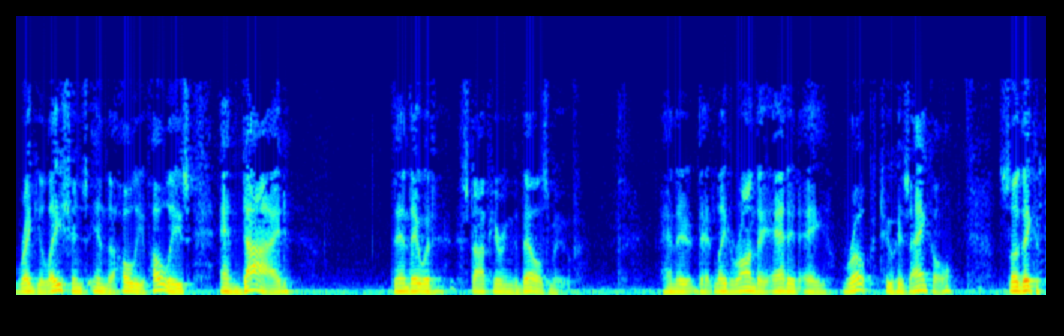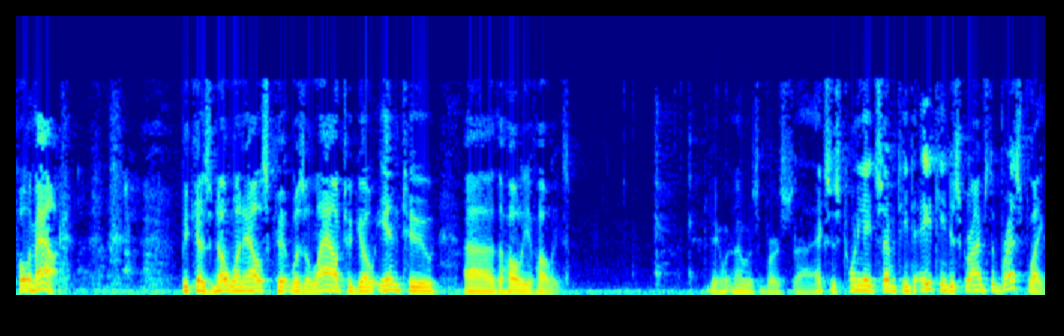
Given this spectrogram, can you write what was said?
regulations in the Holy of Holies and died, then they would stop hearing the bells move. and they, that later on they added a rope to his ankle so they could pull him out because no one else could, was allowed to go into uh, the Holy of Holies. There was a verse. Uh, Exodus 28, 17 to 18 describes the breastplate.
